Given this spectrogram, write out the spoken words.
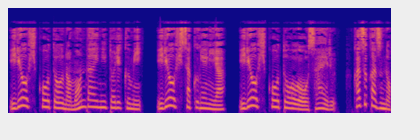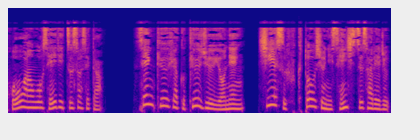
医療費高騰の問題に取り組み、医療費削減や医療費高騰を抑える数々の法案を成立させた。1994年、CS 副党首に選出される。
